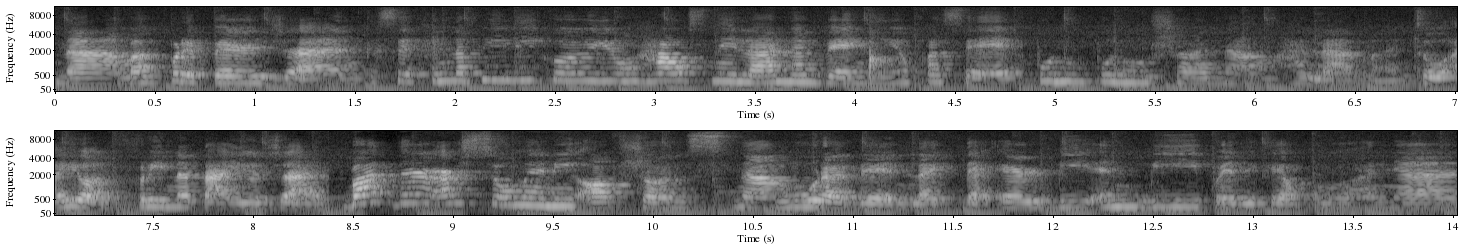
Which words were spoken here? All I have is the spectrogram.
na mag-prepare dyan. Kasi napili ko yung house nila na venue kasi punong-puno siya ng halaman. So, ayun, free na tayo dyan. But there are so many options na mura din. Like the Airbnb, pwede kayong kumuha niyan.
